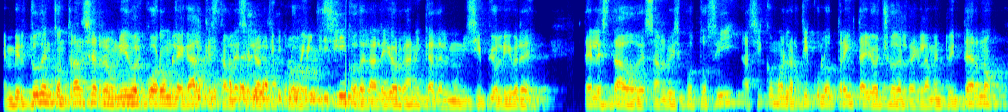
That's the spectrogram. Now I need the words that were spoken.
En virtud de encontrarse reunido el quórum legal que establece el artículo 25 de la Ley Orgánica del Municipio Libre del Estado de San Luis Potosí, así como el artículo 38 del Reglamento Interno,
